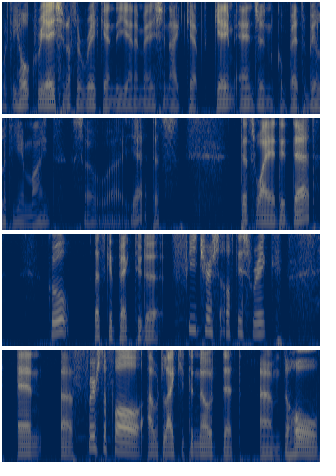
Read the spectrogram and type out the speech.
with the whole creation of the rig and the animation, I kept game engine compatibility in mind. So uh, yeah, that's that's why I did that. Cool. Let's get back to the features of this rig. And uh, first of all, I would like you to note that um, the whole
